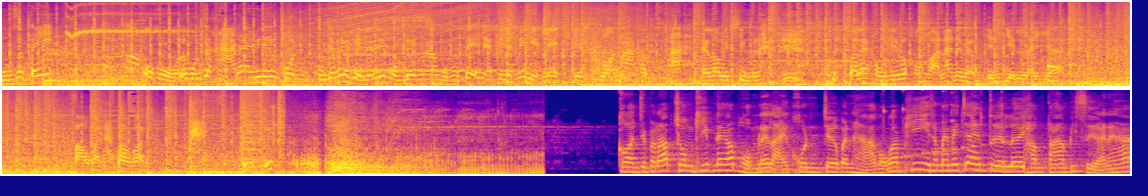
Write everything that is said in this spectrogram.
มูสเต๊ะโอ้โห แล้วผมจะหาได้ไหมเนี่ยทุกคน ผมยังไม่เห็นเลยที่ผมเดินมาหมูสเต๊ะเนี่ยคือยังไม่เห็นเลยเดฟร้อนมากครับอะเดี๋ยวเราไปชิมกันนะตอนแรกผมคิดว่าของหวานน่าจะแบบเย็นๆอะไรอย่างเงี้ยเป่าก่อนนะเป่าก่อนก่อนจะไปรับชมคลิปนะครับผมหลายๆ คนเจอปัญหาบอกว่าพี่ทำไมไม่แจ้งเตือนเลยทำตามพี่เสือนะฮะ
